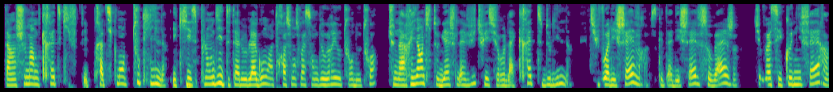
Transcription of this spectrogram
tu as un chemin de crête qui fait pratiquement toute l'île et qui est splendide. Tu as le lagon à 360 degrés autour de toi. Tu n'as rien qui te gâche la vue, tu es sur la crête de l'île. Tu vois les chèvres, parce que tu as des chèvres sauvages. Tu vois ces conifères,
